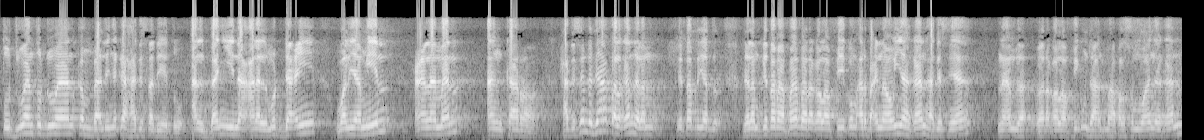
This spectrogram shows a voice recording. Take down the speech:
tuduhan-tuduhan kembalinya ke hadis tadi itu. Al-bayyina 'alal mudda'i wal yamin 'ala man ankara. Hadisnya sudah dihafal kan dalam kitab riyad dalam kitab apa? Barakallahu fikum Arba'in Nawawiyah kan hadisnya. Nah, barakallahu fikum dan hafal semuanya kan.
